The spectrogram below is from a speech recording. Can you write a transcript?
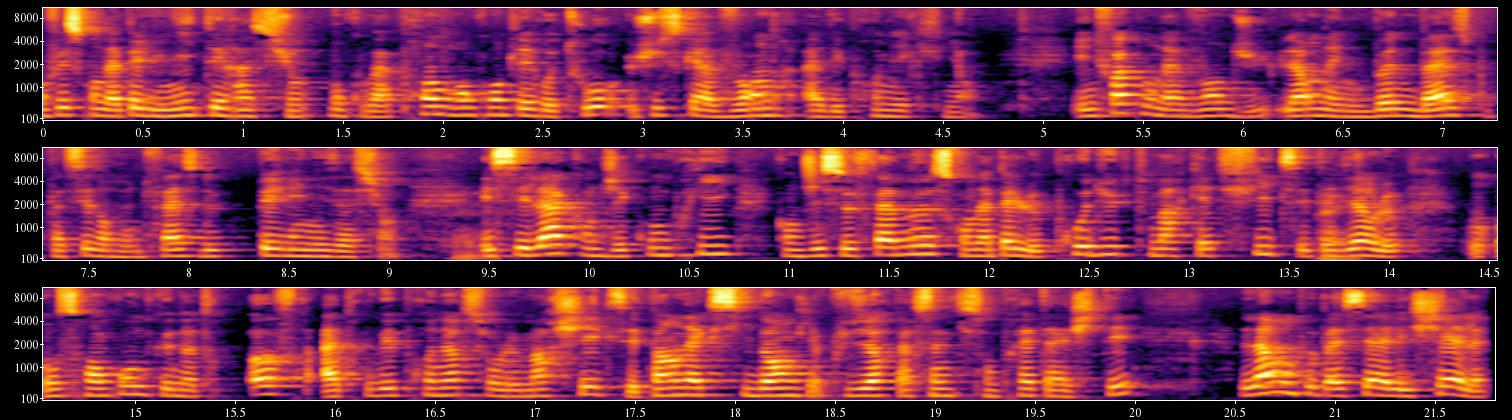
on fait ce qu'on appelle une itération. Donc on va prendre en compte les retours jusqu'à vendre à des premiers clients. Et une fois qu'on a vendu, là on a une bonne base pour passer dans une phase de pérennisation. Et c'est là quand j'ai compris, quand j'ai ce fameux, ce qu'on appelle le product market fit, c'est-à-dire le, on, se rend compte que notre offre a trouvé preneur sur le marché, que c'est pas un accident, qu'il y a plusieurs personnes qui sont prêtes à acheter. Là on peut passer à l'échelle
